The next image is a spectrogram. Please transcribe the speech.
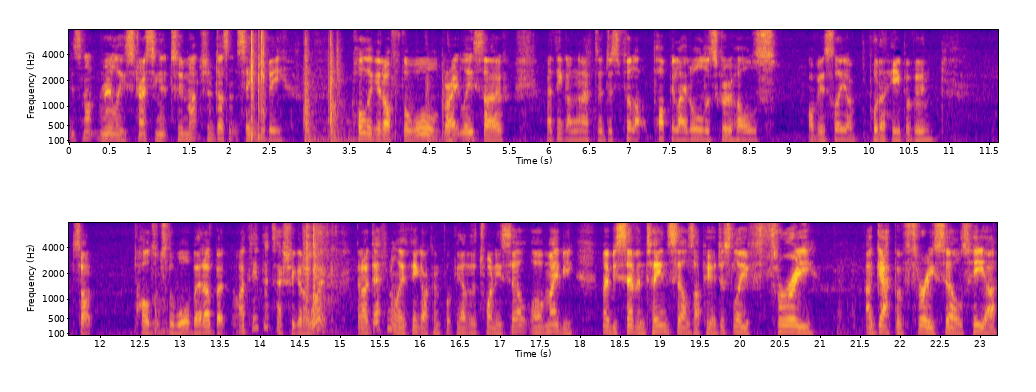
It's not really stressing it too much and it doesn't seem to be pulling it off the wall greatly so I think I'm gonna have to just fill up populate all the screw holes obviously I've put a heap of in so it holds it to the wall better but I think that's actually going to work and I definitely think I can put the other 20 cell or maybe maybe 17 cells up here just leave three a gap of three cells here.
